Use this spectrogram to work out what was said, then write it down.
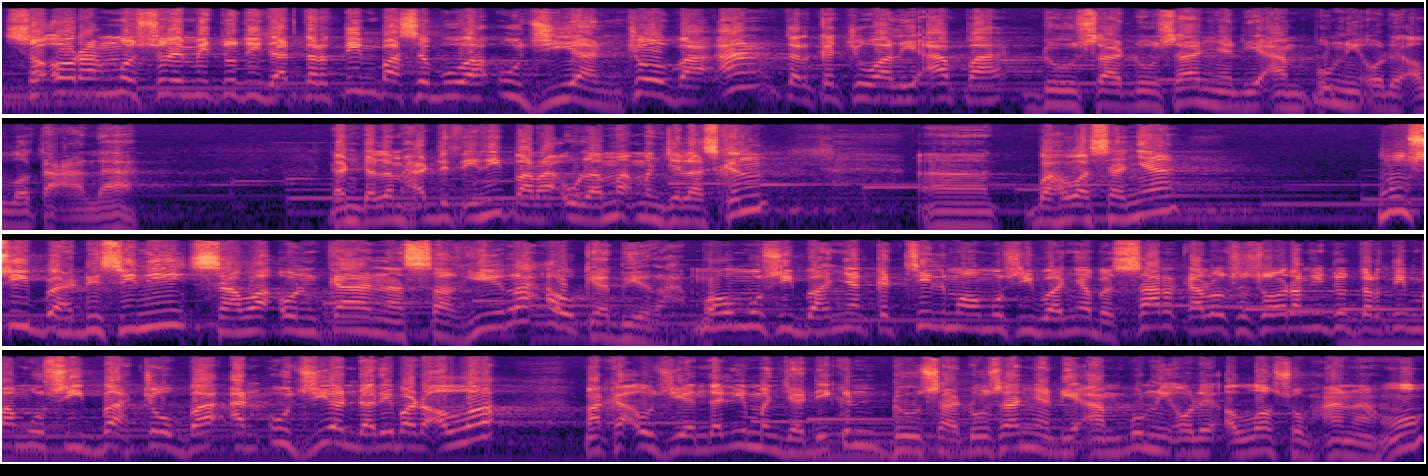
Seorang muslim itu tidak tertimpa sebuah ujian, cobaan terkecuali apa? Dosa-dosanya diampuni oleh Allah taala. Dan dalam hadis ini para ulama menjelaskan uh, bahwasanya musibah di sini sawaun kana saghira au kabira. Mau musibahnya kecil mau musibahnya besar, kalau seseorang itu tertimpa musibah, cobaan, ujian daripada Allah, maka ujian tadi menjadikan dosa-dosanya diampuni oleh Allah Subhanahu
